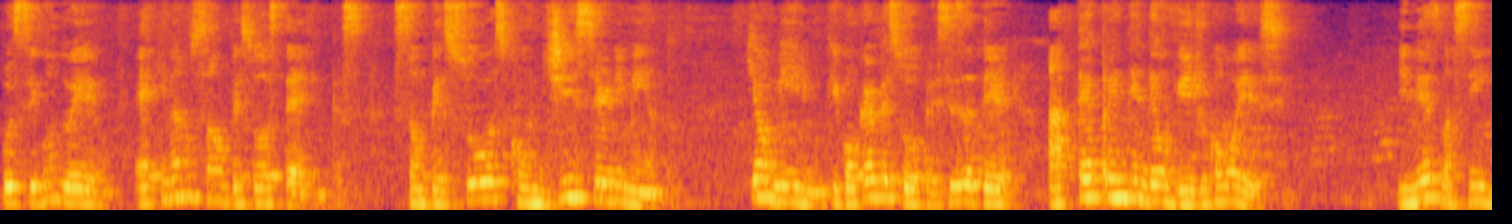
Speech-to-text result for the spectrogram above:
O segundo erro é que não são pessoas técnicas, são pessoas com discernimento, que é o mínimo que qualquer pessoa precisa ter até para entender um vídeo como esse. E mesmo assim,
